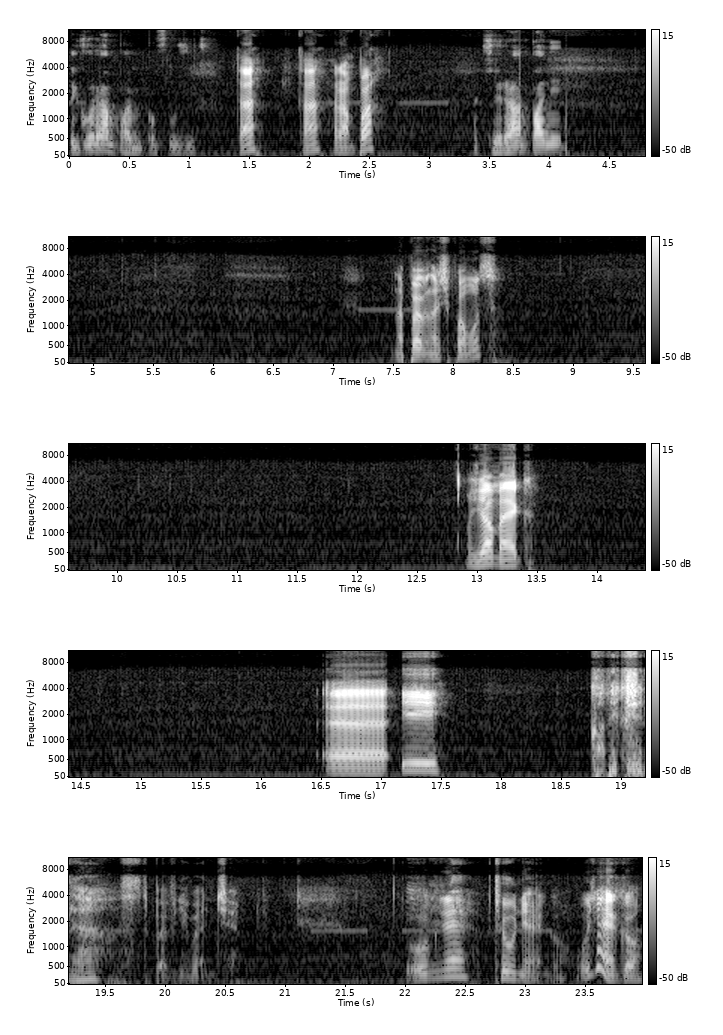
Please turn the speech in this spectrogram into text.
Jako rampa mi posłużyć. Ta? Ta? Rampa? A czy rampa nie... Na pewno ci pomóc? Ziomek. Eee, I... Connection last pewnie będzie. U mnie czy u niego? U niego.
